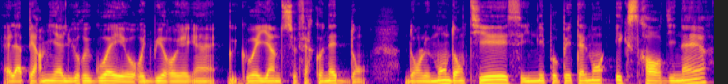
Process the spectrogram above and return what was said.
elle a permis à l'Uruguay et au rugby uruguayen de se faire connaître dans, dans le monde entier. C'est une épopée tellement extraordinaire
